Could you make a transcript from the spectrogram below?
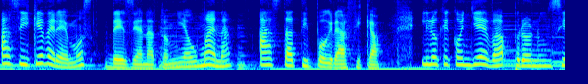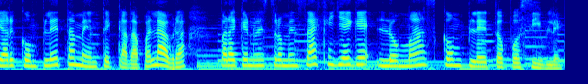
Así que veremos desde anatomía humana hasta tipográfica y lo que conlleva pronunciar completamente cada palabra para que nuestro mensaje llegue lo más completo posible.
